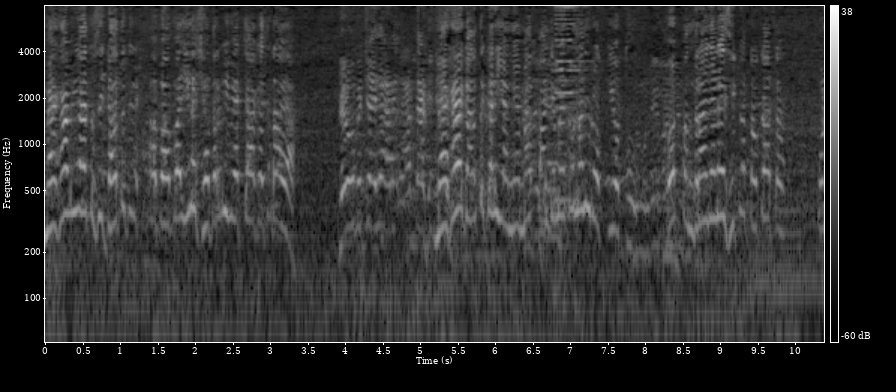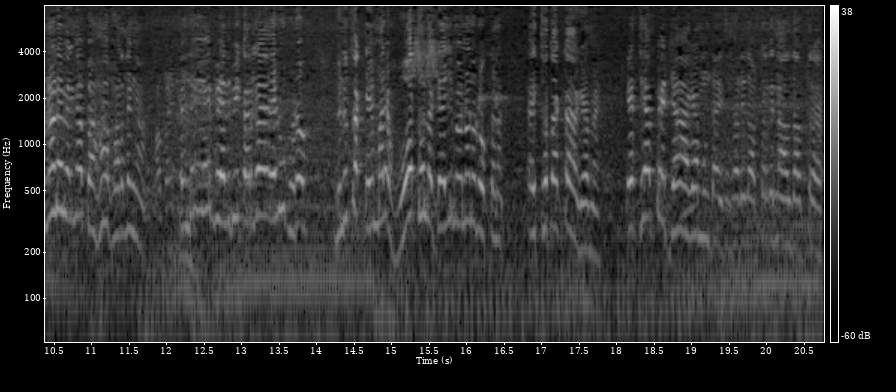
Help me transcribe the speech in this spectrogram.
ਮੈਂ ਕਿਹਾ ਵੀ ਇਹ ਤੁਸੀਂ ਗਲਤ ਆ ਬਾਬਾ ਜੀ ਨੇ ਛਤਰ ਵੀ ਵਿੱਚ ਆ ਕੇ ਚੜਾਇਆ। ਫਿਰ ਉਹ ਵਿੱਚ ਇਹਦਾ ਅੱਧਾ ਮੈਂ ਕਿਹਾ ਇਹ ਗਲਤ ਕਰੀ ਜਾਂਦੇ ਆ। ਮੈਂ 5 ਮਿੰਟ ਉਹਨਾਂ ਨੂੰ ਰੋਕੀ ਉੱਥੋਂ। ਉਹ 15 ਜਣੇ ਸੀ ਘੱਟੋ ਘੱਟ। ਉਹਨਾਂ ਨੇ ਮੇਰੀਆਂ ਬਾਹਾਂ ਫੜ ਲਈਆਂ। ਕਹਿੰਦੇ ਇਹ ਬੇਦਬੀ ਕਰ ਲੈ ਇਹਨੂੰ ਫੜੋ। ਮੈਨੂੰ ਧੱਕੇ ਮਾਰੇ, ਹੋਰ ਉੱਥੋਂ ਲੱਗਿਆ ਜੀ ਮੈਂ ਉਹਨਾਂ ਨੂੰ ਰੋਕਣ। ਇੱਥੋਂ ਤੱਕ ਆ ਗਿਆ ਮੈਂ। ਇੱਥੇ ਆ ਭੇਜਾ ਆ ਗਿਆ ਮੁੰਡਾ ਇੱਥੇ ਸਾਡੇ ਦਫ਼ਤਰ ਦੇ ਨਾਲ ਦਫ਼ਤਰ ਆ।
